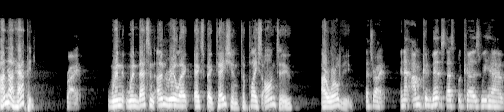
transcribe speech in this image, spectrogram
I'm right. not happy. Right. When when that's an unreal expectation to place onto our worldview. That's right. And I'm convinced that's because we have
